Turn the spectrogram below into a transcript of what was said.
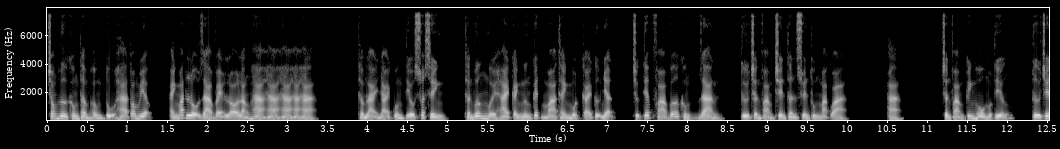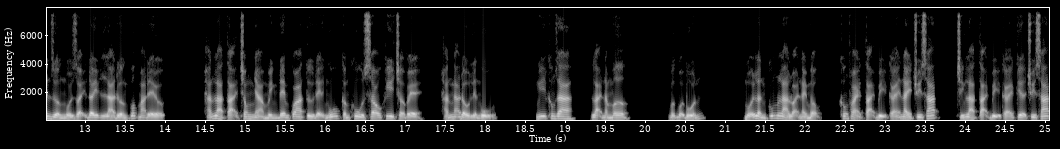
Trong hư không thẩm hồng tụ há to miệng, ánh mắt lộ ra vẻ lo lắng, ha ha ha ha ha. Thầm lại nhải cuồng tiếu xuất sinh, thần vương mười hai cánh ngưng kết mà thành một cái tự nhận, trực tiếp phá vỡ không gian, từ trần phàm trên thân xuyên thủng mà qua. A. Trần phàm kinh hô một tiếng, từ trên giường ngồi dậy, đây là đường quốc ma đều hắn là tại trong nhà mình đêm qua từ đệ ngũ cấm khu sau khi trở về, hắn ngã đầu liền ngủ. Nghĩ không ra, lại nằm mơ. Bực bội bốn. Mỗi lần cũng là loại này mộng, không phải tại bị cái này truy sát, chính là tại bị cái kia truy sát.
